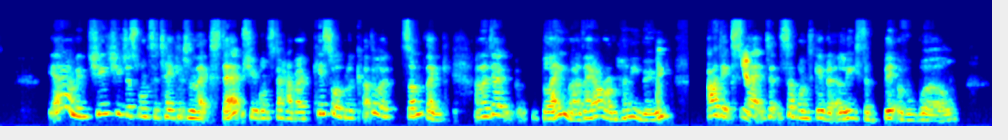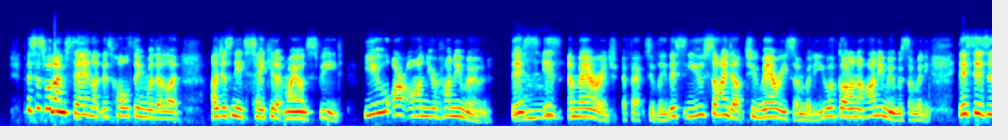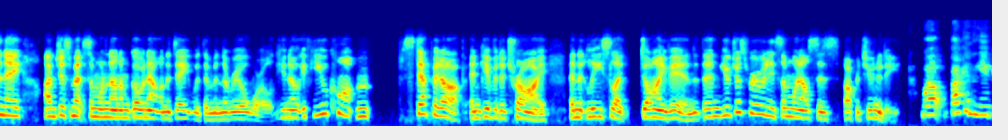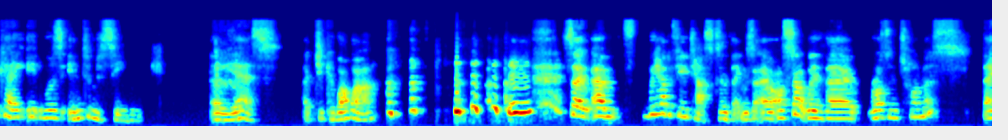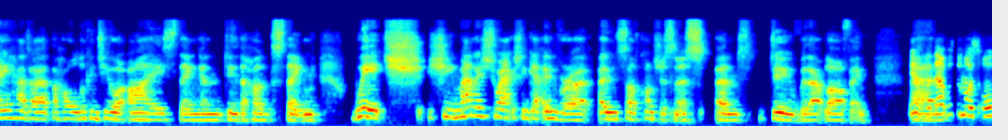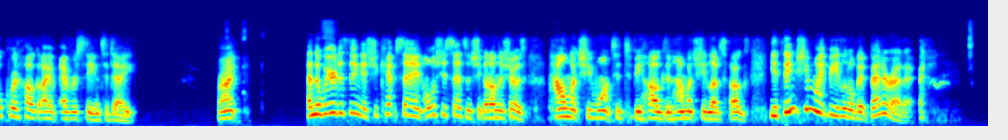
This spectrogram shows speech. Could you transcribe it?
Yeah, I mean, she she just wants to take it to the next step. She wants to have a kiss or a cuddle or something, and I don't blame her. They are on honeymoon. I'd expect someone to give it at least a bit of a whirl. This is what I'm saying. Like this whole thing where they're like, I just need to take it at my own speed. You are on your honeymoon. This Mhm. is a marriage, effectively. This you signed up to marry somebody. You have gone on a honeymoon with somebody. This isn't a I've just met someone and I'm going out on a date with them in the real world. You know, if you can't mm, step it up and give it a try and at least like dive in, then you're just ruining someone else's opportunity. Well, back in the UK, it was intimacy week. Oh yes, a chihuahua. So um, we had a few tasks and things. Uh, I'll start with uh, Ross and Thomas. They had uh, the whole look into your eyes thing and do the hugs thing, which she managed to actually get over her own self consciousness and do without laughing. Yeah, but Um, that was the most awkward hug I have ever seen to date. Right? And the weirdest thing is she kept saying all she said since she got on the show is how much she wanted to be hugged and how much she loves hugs. You think she might be a little bit better at it.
